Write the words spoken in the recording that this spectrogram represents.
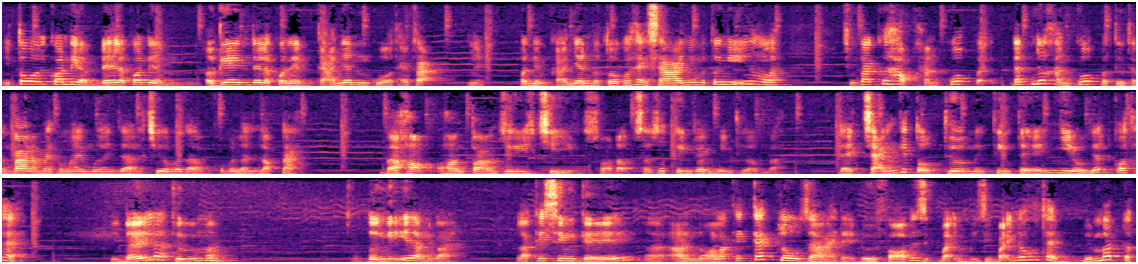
thì tôi quan điểm đây là quan điểm again đây là quan điểm cá nhân của Thái Phạm. Quan điểm cá nhân và tôi có thể sai nhưng mà tôi nghĩ rằng là chúng ta cứ học Hàn Quốc vậy đất nước Hàn Quốc và từ tháng 3 năm 2020 đến giờ là chưa bao giờ có một lần lockdown. Và họ hoàn toàn duy trì hoạt động sản xuất kinh doanh bình thường và để tránh cái tổn thương đến kinh tế nhiều nhất có thể. Thì đấy là thứ mà tôi nghĩ rằng là là cái sinh kế à, à, nó là cái cách lâu dài để đối phó với dịch bệnh vì dịch bệnh nó không thể biến mất được.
